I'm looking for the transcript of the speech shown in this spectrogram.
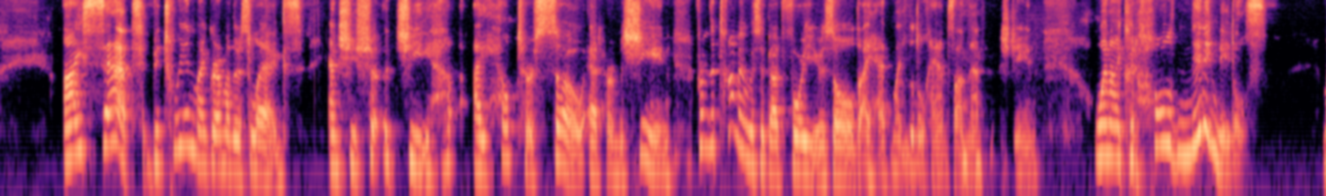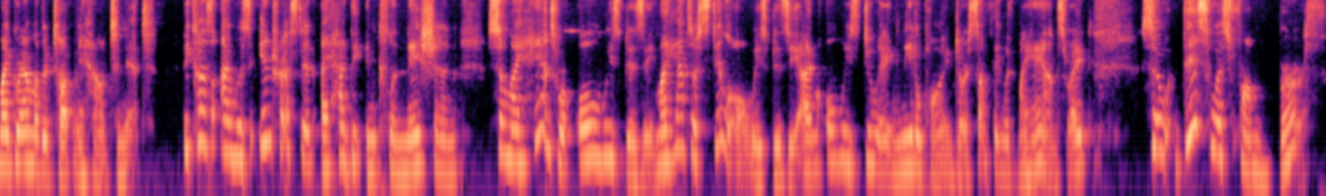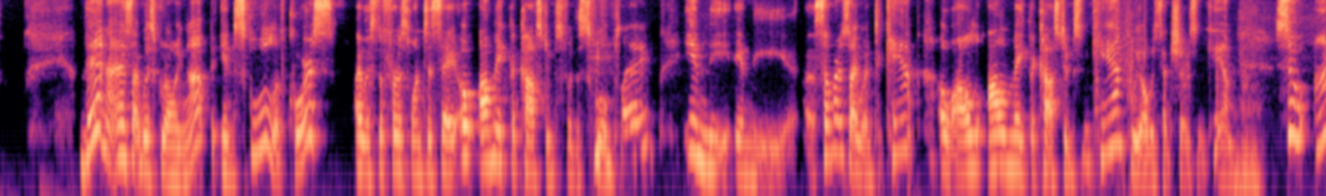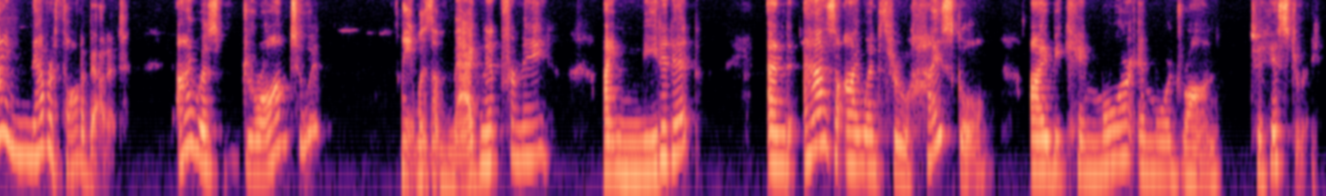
I sat between my grandmother's legs and she sh- she I helped her sew at her machine. From the time I was about 4 years old I had my little hands on that machine. When I could hold knitting needles my grandmother taught me how to knit. Because I was interested I had the inclination. So my hands were always busy. My hands are still always busy. I'm always doing needlepoint or something with my hands right so this was from birth. Then, as I was growing up in school, of course, I was the first one to say, "Oh, I'll make the costumes for the school play." in the in the uh, summers, I went to camp. Oh, I'll I'll make the costumes in camp. We always had shows in camp, so I never thought about it. I was drawn to it. It was a magnet for me. I needed it. And as I went through high school, I became more and more drawn to history.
